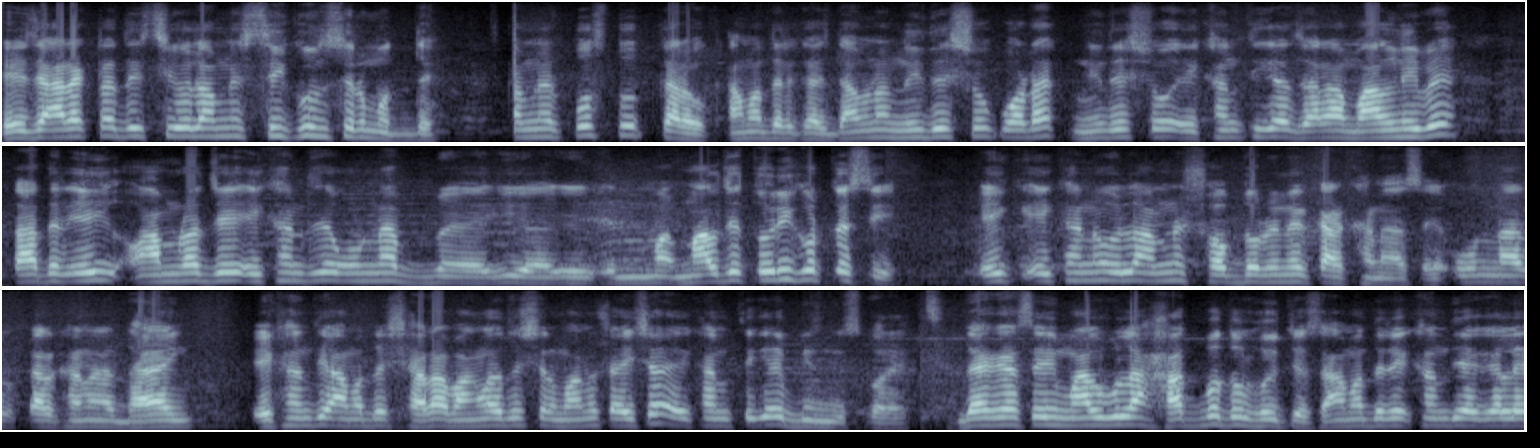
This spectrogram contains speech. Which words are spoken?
এই যে আরেকটা দিচ্ছি হলো আপনার সিকুয়েন্সের মধ্যে। আপনার প্রস্তুতকারক আমাদের কাছে আমরা নিজস্ব প্রোডাক্ট নিজস্ব এখান থেকে যারা মাল নিবে, তাদের এই আমরা যে এখান যে অন্য মাল যে তৈরি করতেছি, এই, এইখানে হলো আপনার সব ধরনের কারখানা আছে। ওনার কারখানা ডাইং এখান থেকে আমাদের সারা বাংলাদেশের মানুষ আইসা এখান থেকে বিজনেস করে। দেখা গেছে এই মালগুলা হাত বদল হইতেছে। আমাদের এখান দিয়ে গেলে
